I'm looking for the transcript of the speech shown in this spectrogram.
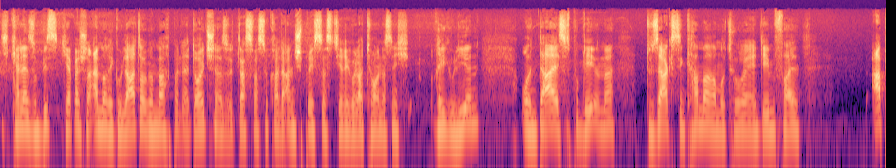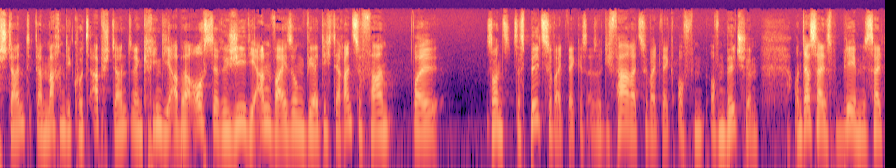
ich kann ja so ein bisschen, ich habe ja schon einmal Regulator gemacht bei der Deutschen, also das, was du gerade ansprichst, dass die Regulatoren das nicht regulieren und da ist das Problem immer, du sagst den Kameramotoren in dem Fall, Abstand, dann machen die kurz Abstand und dann kriegen die aber aus der Regie die Anweisung, wer dicht daran zu fahren, weil sonst das Bild zu weit weg ist, also die Fahrer zu weit weg auf, auf dem Bildschirm. Und das ist halt das Problem. Ist halt,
